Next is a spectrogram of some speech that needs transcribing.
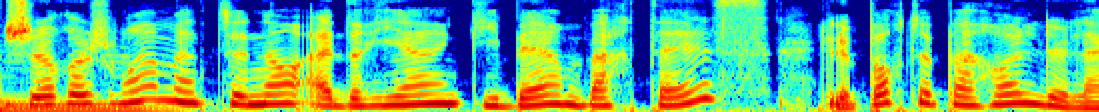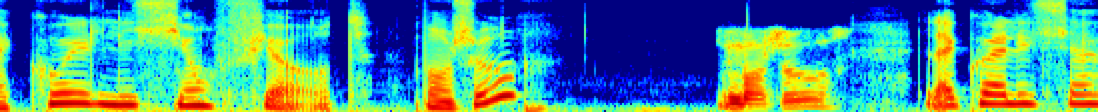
Je rejoins maintenant Adrien Guibert-Barthès, le porte-parole de la coalition Fjord. Bonjour. Bonjour. La coalition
